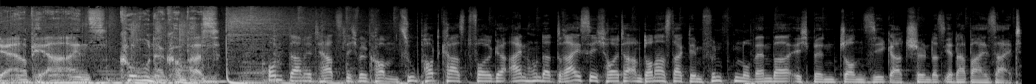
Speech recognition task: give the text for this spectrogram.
Der RPA 1 Corona-Kompass. Und damit herzlich willkommen zu Podcast Folge 130 heute am Donnerstag, dem 5. November. Ich bin John Segert. Schön, dass ihr dabei seid.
